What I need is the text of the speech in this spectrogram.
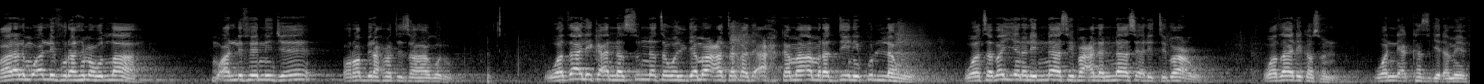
قال المؤلف رحمه الله مؤلف نجي رب رحمة سهاقل وذلك أن السنة والجماعة قد أحكم أمر الدين كله وتبين للناس فعلى الناس الاتباع. وذلك سن. وإني أكسج الأميف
